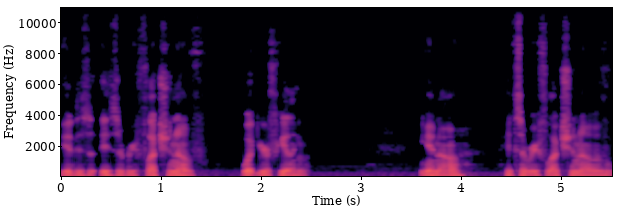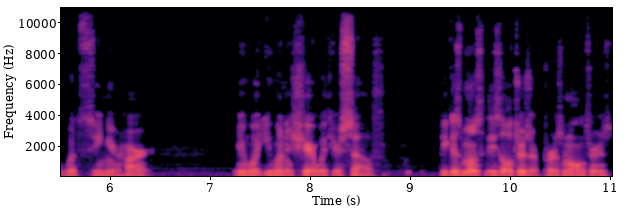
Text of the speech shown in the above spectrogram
It is is a reflection of what you're feeling. You know, it's a reflection of what's in your heart and what you want to share with yourself. Because most of these altars are personal altars.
